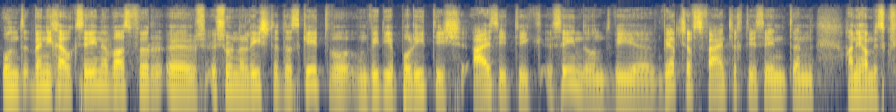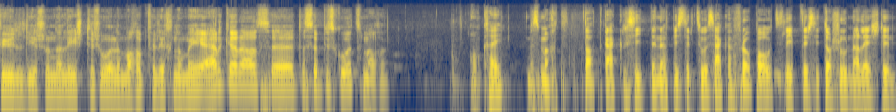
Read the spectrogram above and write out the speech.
und wenn ich auch sehe, was für äh, Journalisten das gibt wo, und wie die politisch einseitig sind und wie äh, wirtschaftsfeindlich die sind, dann habe ich das Gefühl, die Journalistenschulen machen vielleicht noch mehr Ärger, als äh, dass sie etwas Gutes machen. Okay, was möchte die Gegenseite noch etwas dazu sagen? Frau Bautzlieb, ihr seid auch Journalistin.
